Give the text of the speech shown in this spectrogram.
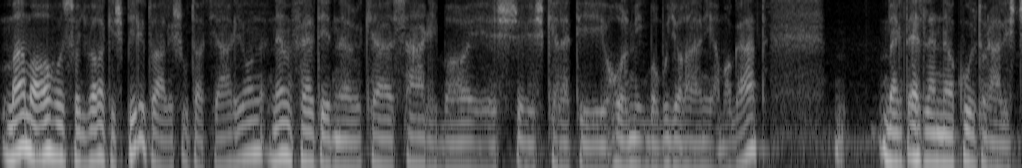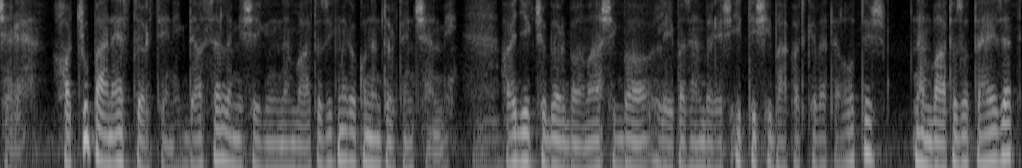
Máma ahhoz, hogy valaki spirituális utat járjon, nem feltétlenül kell száriba és, és keleti holmikba bugyolálnia magát, mert ez lenne a kulturális csere. Ha csupán ez történik, de a szellemiségünk nem változik meg, akkor nem történt semmi. Ha egyik csöbörből a másikba lép az ember, és itt is hibákat követel, ott is nem változott a helyzet,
